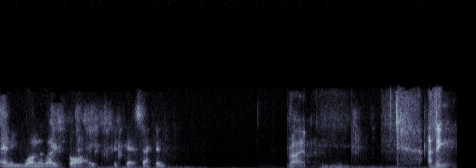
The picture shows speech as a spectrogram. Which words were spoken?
any one of those five could get second. Right. I think.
